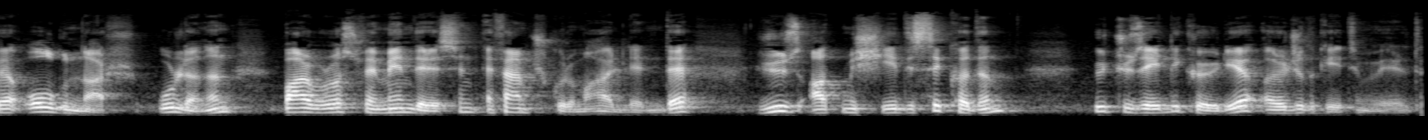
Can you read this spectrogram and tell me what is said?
ve Olgunlar, Urla'nın Barbaros ve Menderes'in Efemçukuru mahallelerinde 167'si kadın, 350 köylüye arıcılık eğitimi verildi.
